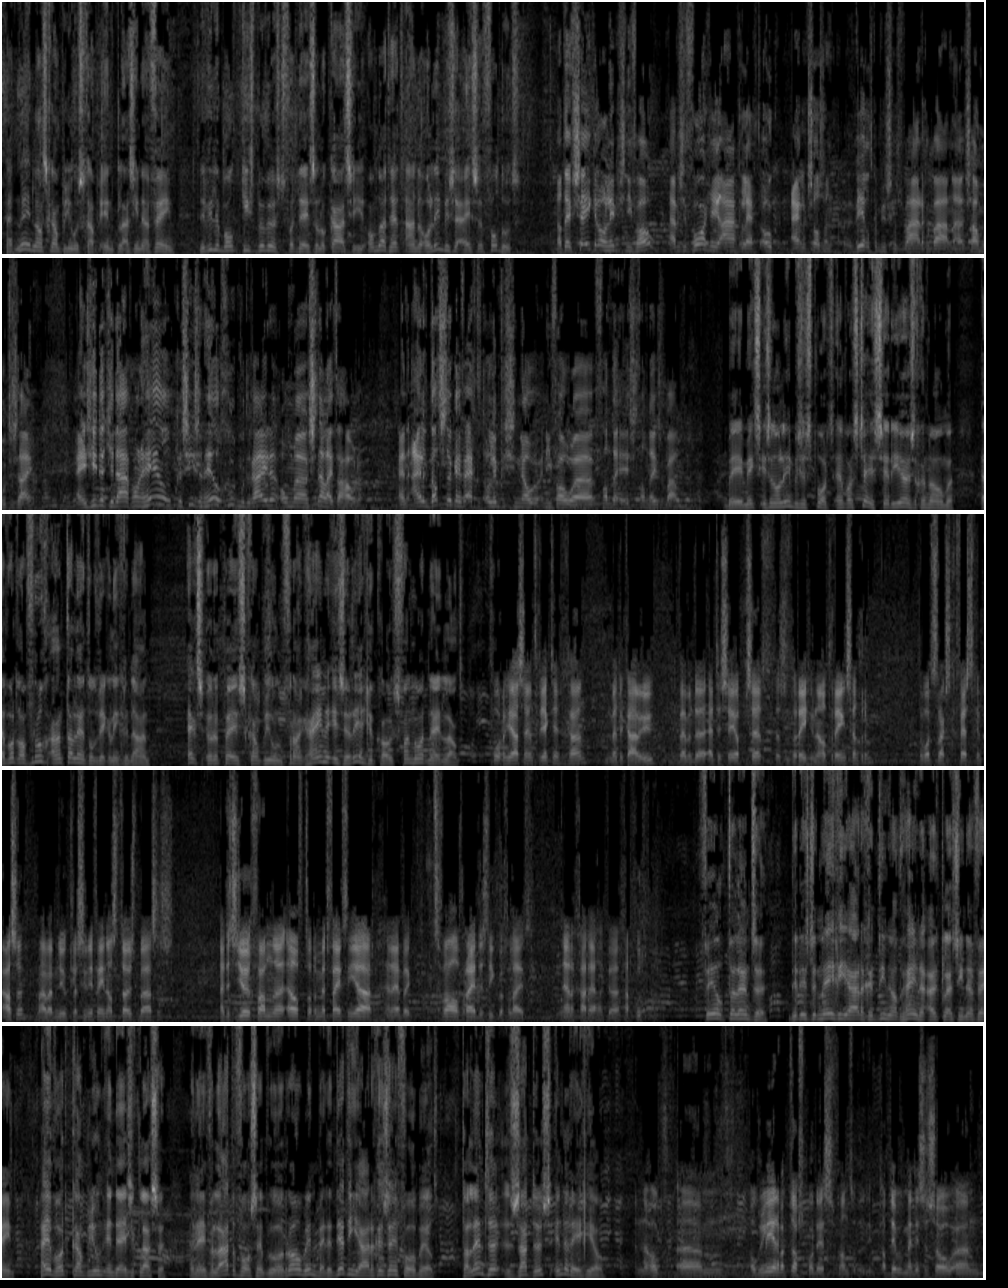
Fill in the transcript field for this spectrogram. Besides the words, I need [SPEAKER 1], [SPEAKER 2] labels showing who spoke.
[SPEAKER 1] Het Nederlands kampioenschap in Klazinaveen. De Wielenbond kiest bewust voor deze locatie omdat het aan de Olympische eisen voldoet.
[SPEAKER 2] Dat heeft zeker een Olympisch niveau. Hebben ze vorige keer aangelegd, ook eigenlijk zoals een wereldkampioenschapswaardige baan uh, zou moeten zijn. En je ziet dat je daar gewoon heel precies en heel goed moet rijden om uh, snelheid te houden. En eigenlijk dat stuk heeft echt het Olympische niveau uh, van, de, van deze baan.
[SPEAKER 1] BMX is een Olympische sport en wordt steeds serieuzer genomen. Er wordt al vroeg aan talentontwikkeling gedaan. Ex-Europees kampioen Frank Heijnen is de regiocoach van Noord-Nederland.
[SPEAKER 3] Vorig jaar zijn we een traject ingegaan met de KWU. We hebben de RTC opgezet, dat is het regionaal trainingscentrum. Dat wordt straks gevestigd in Assen, maar we hebben nu Klassineveen als thuisbasis. Het is jeugd van 11 tot en met 15 jaar en daar heb ik 12 rijders die ik begeleid. En dat gaat eigenlijk uh, gaat goed.
[SPEAKER 1] Veel talenten. Dit is de 9-jarige Dinald Heijnen uit Klassineveen. Hij wordt kampioen in deze klasse. En even later volgt zijn broer Robin bij de 13-jarige zijn voorbeeld. Talenten zat dus in de regio.
[SPEAKER 3] En ook, um, ook leren wat topsport is. Want op dit moment is het zo, um,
